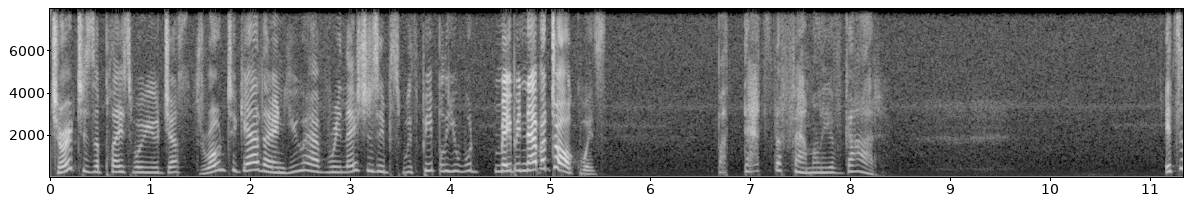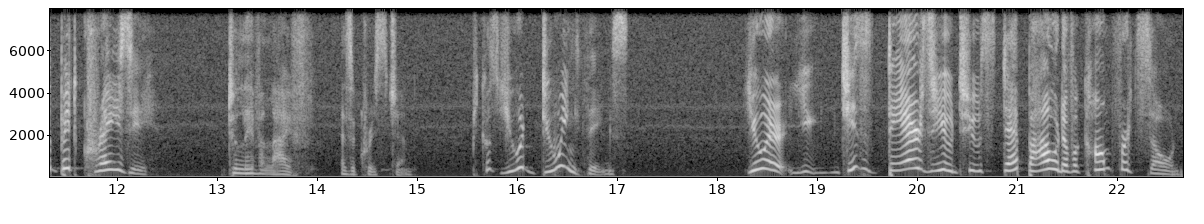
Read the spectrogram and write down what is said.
Church is a place where you're just thrown together and you have relationships with people you would maybe never talk with. But that's the family of God. It's a bit crazy to live a life as a Christian because you are doing things you are you, Jesus dares you to step out of a comfort zone.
